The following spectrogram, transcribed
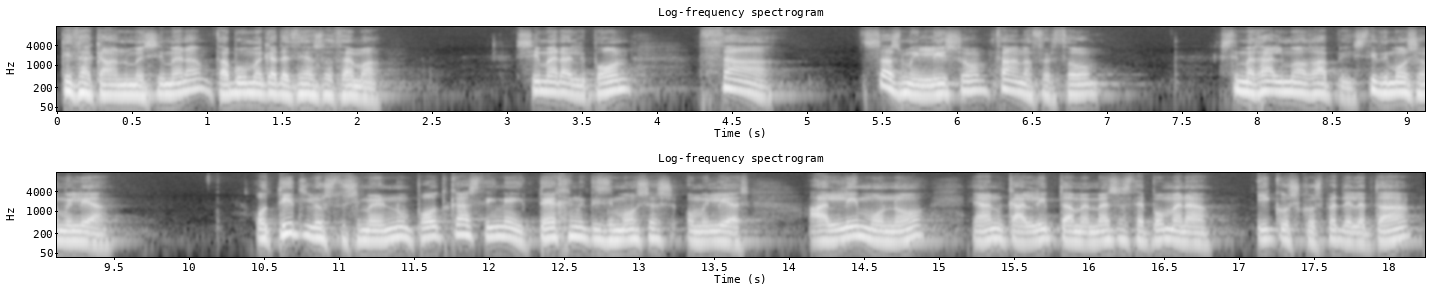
τι θα κάνουμε σήμερα, θα μπούμε κατευθείαν στο θέμα. Σήμερα λοιπόν θα σας μιλήσω, θα αναφερθώ στη μεγάλη μου αγάπη, στη δημόσια ομιλία. Ο τίτλος του σημερινού podcast είναι «Η τέχνη της δημόσιας ομιλίας». Αλίμονο, εάν καλύπταμε μέσα στα επόμενα 20-25 λεπτά,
